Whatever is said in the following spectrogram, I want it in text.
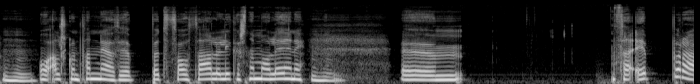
Mhm. og alls konar þannig að því að börn fá það alveg líka snemma á leiðinni. Mhm. um, það er bara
